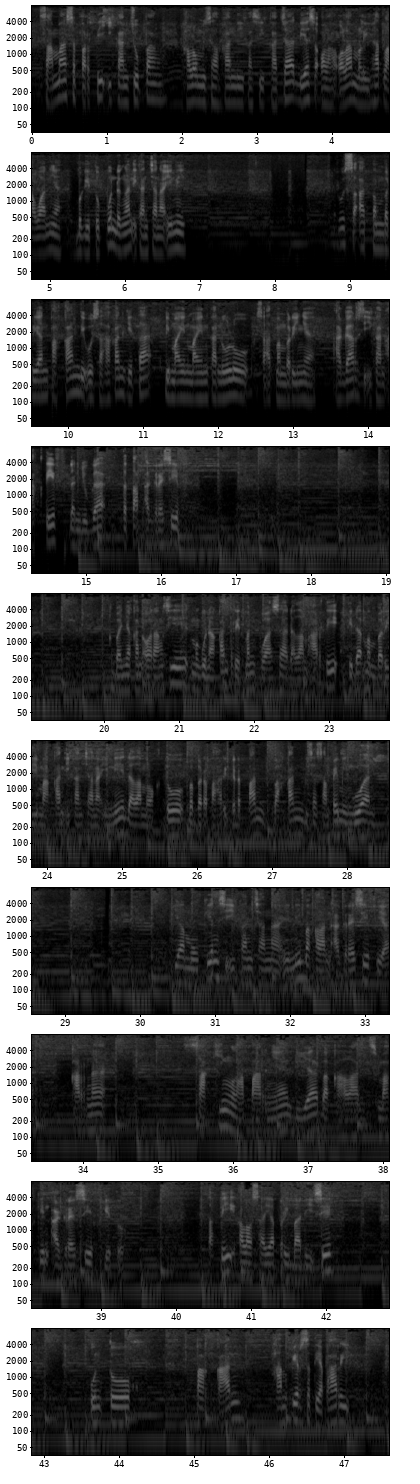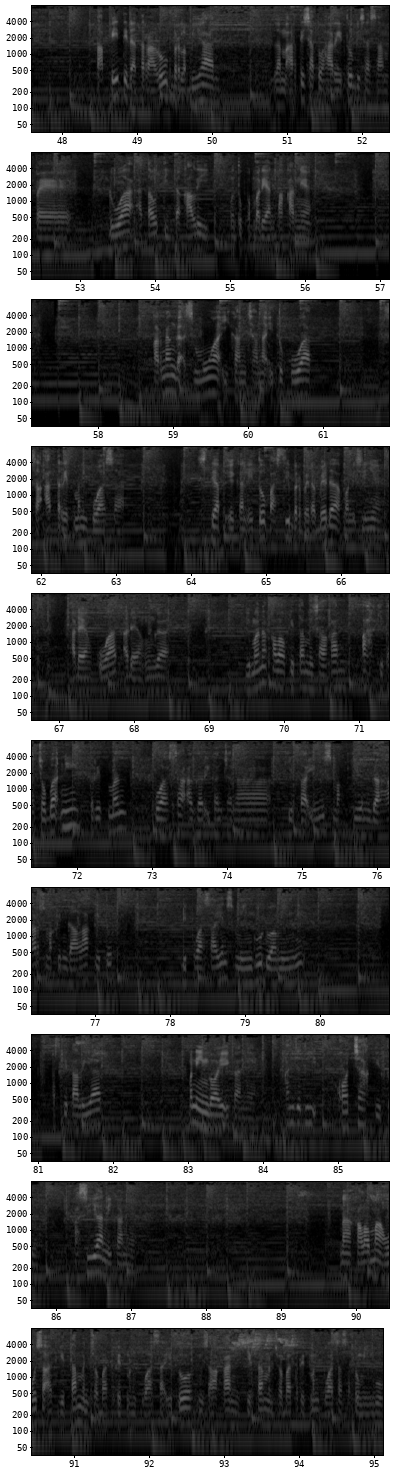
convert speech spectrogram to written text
Sama seperti ikan cupang, kalau misalkan dikasih kaca dia seolah-olah melihat lawannya. Begitupun dengan ikan cana ini. Terus saat pemberian pakan diusahakan kita dimain-mainkan dulu saat memberinya agar si ikan aktif dan juga tetap agresif. Kebanyakan orang sih menggunakan treatment puasa dalam arti tidak memberi makan ikan cana ini dalam waktu beberapa hari ke depan bahkan bisa sampai mingguan. Ya mungkin si ikan cana ini bakalan agresif ya karena saking laparnya dia bakalan semakin agresif gitu. Tapi kalau saya pribadi sih untuk pakan hampir setiap hari tapi tidak terlalu berlebihan. Dalam arti satu hari itu bisa sampai dua atau tiga kali untuk pemberian pakannya. Karena nggak semua ikan cana itu kuat saat treatment puasa. Setiap ikan itu pasti berbeda-beda kondisinya. Ada yang kuat, ada yang enggak. Gimana kalau kita misalkan, ah kita coba nih treatment puasa agar ikan cana kita ini semakin gahar, semakin galak gitu dipuasain seminggu dua minggu. Pas kita lihat meninggoy ikannya. Kan jadi kocak gitu. Kasihan ikannya. Nah kalau mau saat kita mencoba treatment puasa itu Misalkan kita mencoba treatment puasa satu minggu.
